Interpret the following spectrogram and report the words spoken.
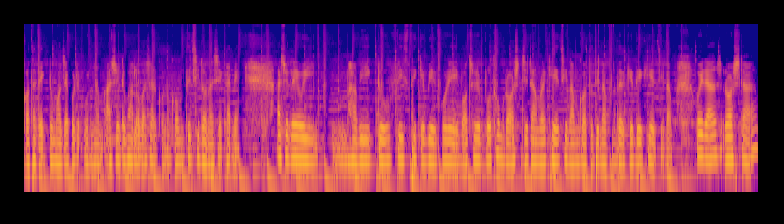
কথাটা একটু মজা করে বললাম আসলে ভালোবাসার কোনো কমতি ছিল না সেখানে। আসলে ওই ভাবি একটু ফ্রিজ থেকে বের করে বছরের প্রথম রস যেটা আমরা খেয়েছিলাম গতদিন আপনাদেরকে দেখিয়েছিলাম ওই রাস- রসটা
